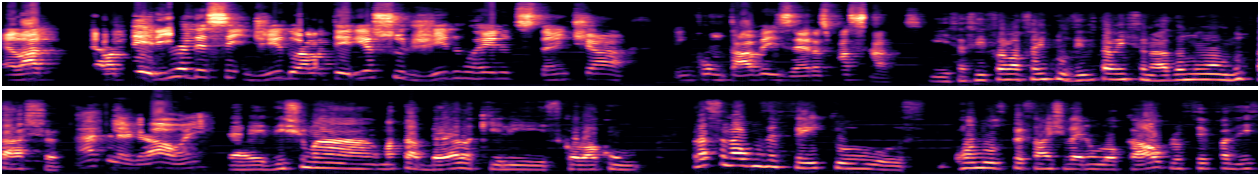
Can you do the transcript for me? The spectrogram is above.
ela, ela teria descendido, ela teria surgido no reino distante há incontáveis eras passadas. Isso, essa informação inclusive está mencionada no, no Tasha. Ah, que legal, hein? É, existe uma, uma tabela que eles colocam para acionar alguns efeitos quando os personagens estiverem no local, para você fazer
